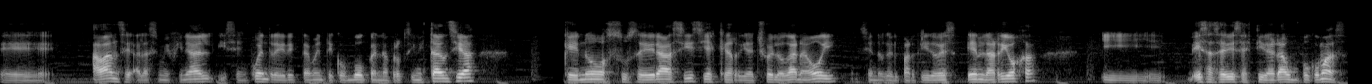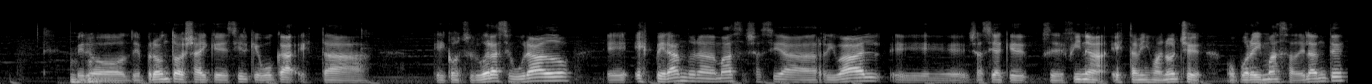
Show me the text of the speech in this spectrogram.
eh, avance a la semifinal y se encuentre directamente con Boca en la próxima instancia, que no sucederá así si es que Riachuelo gana hoy, siendo que el partido es en La Rioja, y esa serie se estirará un poco más. Pero de pronto ya hay que decir que Boca está eh, con su lugar asegurado, eh, esperando nada más, ya sea rival, eh, ya sea que se defina esta misma noche o por ahí más adelante,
